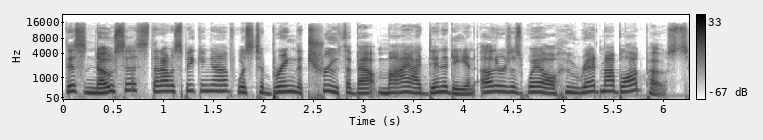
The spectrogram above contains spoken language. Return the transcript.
This gnosis that I was speaking of was to bring the truth about my identity and others as well who read my blog posts.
